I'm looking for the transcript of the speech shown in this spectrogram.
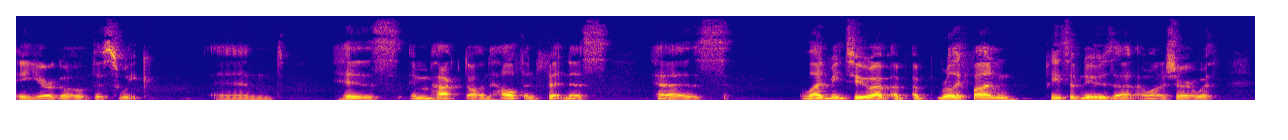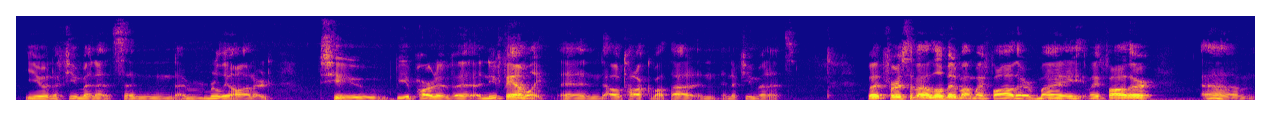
a year ago this week. And his impact on health and fitness has led me to a, a, a really fun piece of news that I want to share with you in a few minutes. And I'm really honored to be a part of a, a new family, and I'll talk about that in, in, a few minutes. But first, about a little bit about my father. My my father um,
